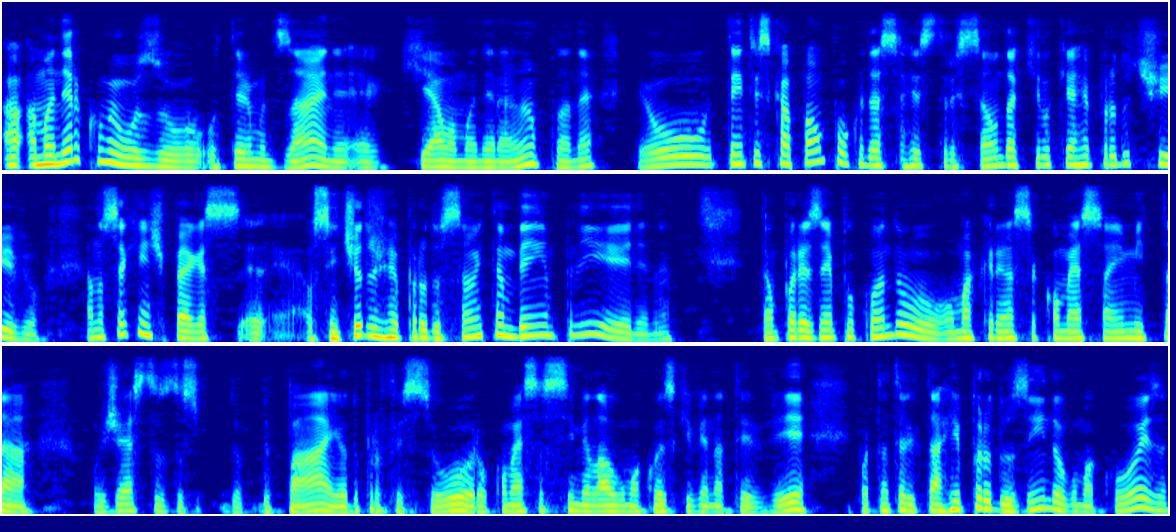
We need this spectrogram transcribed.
a, maneira como eu uso o termo design, é, que é uma maneira ampla, né? Eu tento escapar um pouco dessa restrição daquilo que é reprodutível. A não ser que a gente pegue é, o sentido de reprodução e também amplie ele, né? Então, por exemplo, quando uma criança começa a imitar os gestos do, do, do, pai ou do professor, ou começa a assimilar alguma coisa que vê na TV, portanto ele está reproduzindo alguma coisa,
